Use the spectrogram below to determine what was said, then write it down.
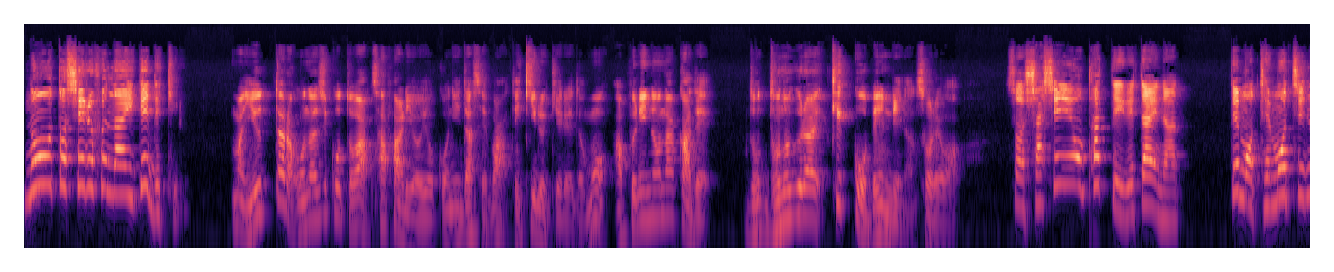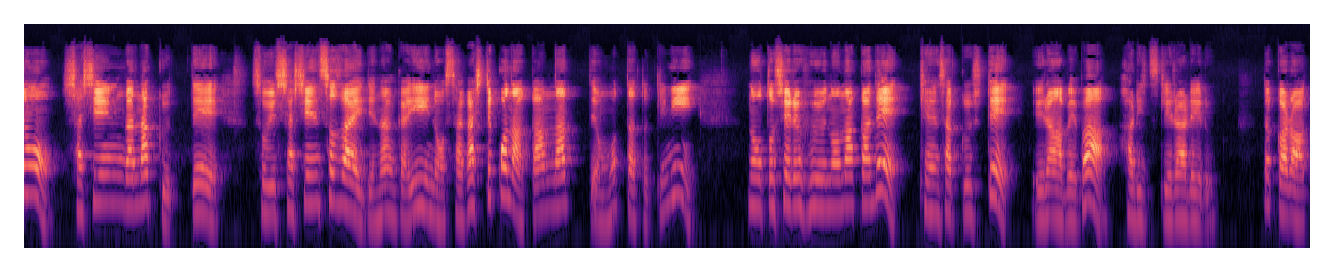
Noteshelf 内でできる。まあ言ったら同じことは Safari を横に出せばできるけれども、アプリの中でど、どのぐらい、結構便利なの、それは。その写真をパッて入れたいな。でも手持ちの写真がなくって、そういう写真素材でなんかいいのを探してこなあかんなって思った時に、ノートシェルフの中で検索して選べば貼り付けられる。だから、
